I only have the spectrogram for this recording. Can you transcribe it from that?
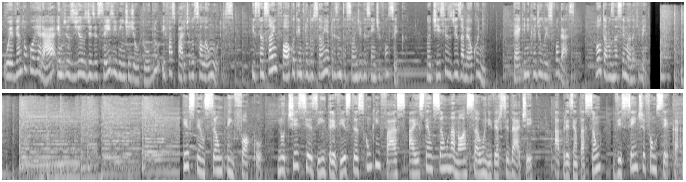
O evento ocorrerá entre os dias 16 e 20 de outubro e faz parte do Salão URGS. Extensão em Foco tem produção e apresentação de Vicente Fonseca. Notícias de Isabel Coni. Técnica de Luiz Fogassi. Voltamos na semana que vem. Extensão em Foco. Notícias e entrevistas com quem faz a extensão na nossa universidade. Apresentação: Vicente Fonseca.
